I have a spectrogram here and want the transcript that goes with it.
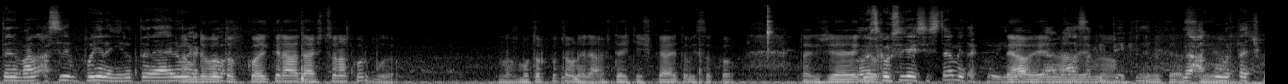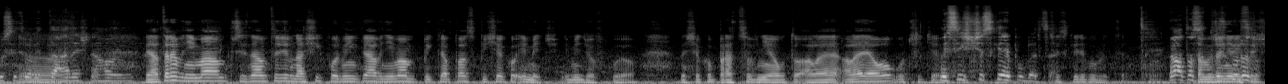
Ten van asi úplně není do terénu. Tam jde jako, o to, kolikrát dáš co na korbu, jo. No, motorku tam nedáš, to je těžká, je to vysoko. Takže No dneska už se dějí systémy takový. Já vím, já se vím, no. pěkný. To Na jasný, akou jo. vrtačku si to Jo, vytáhneš nahoru. Já teda vnímám, přiznám to, že v našich podmínkách vnímám pick-upa spíš jako image, imageovku, jo, než jako pracovní auto, ale, ale jo, určitě. Myslíš v České v republice? České republice. No. No a to Samozřejmě, když do- jsi,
